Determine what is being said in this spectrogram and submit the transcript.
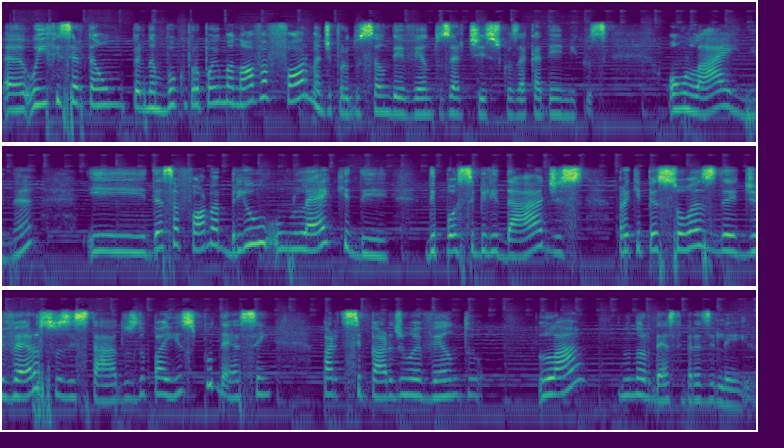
uh, o IFE Sertão Pernambuco propõe uma nova forma de produção de eventos artísticos acadêmicos online, né? E dessa forma abriu um leque de, de possibilidades para que pessoas de diversos estados do país pudessem participar de um evento lá no Nordeste brasileiro.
